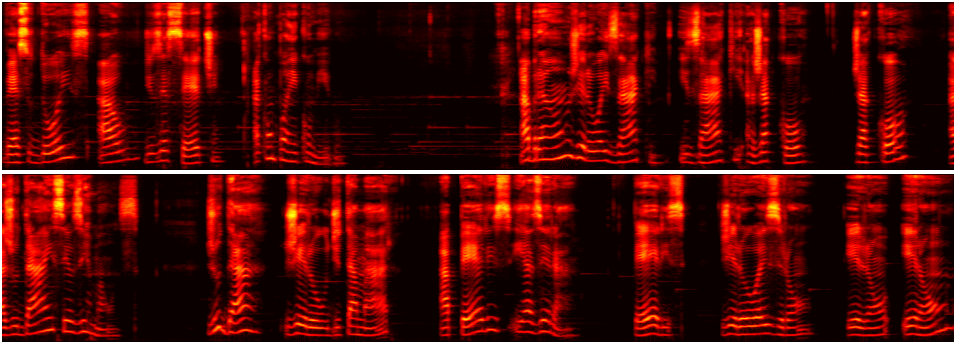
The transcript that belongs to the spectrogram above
verso 2 ao 17. Acompanhe comigo. Abraão gerou a Isaque, Isaque a Jacó, Jacó a Judá e seus irmãos. Judá gerou de Tamar a Pérez e a Zerá. Pérez gerou a Esron, Heron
